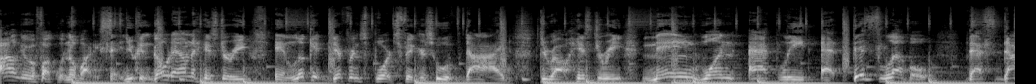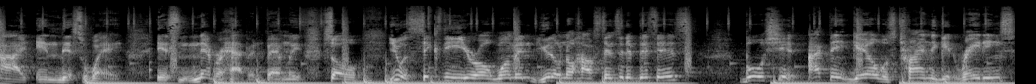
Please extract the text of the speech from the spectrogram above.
I don't give a fuck what nobody said. You can go down to history and look at different sports figures who have died throughout history. Name one athlete at this level that's died in this way. It's never happened, family. So, you a 60 year old woman, you don't know how sensitive this is? Bullshit. I think Gayle was trying to get ratings.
